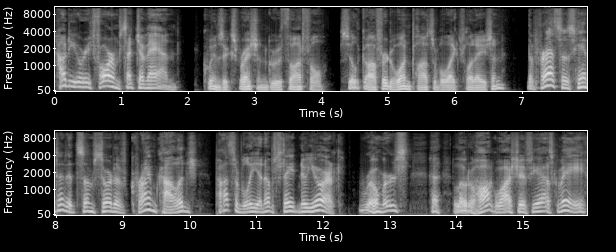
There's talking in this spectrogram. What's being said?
How do you reform such a man? Quinn's expression grew thoughtful. Silk offered one possible explanation. The press has hinted at some sort of crime college, possibly in upstate New York. Rumors. Load of hogwash, if you ask me.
